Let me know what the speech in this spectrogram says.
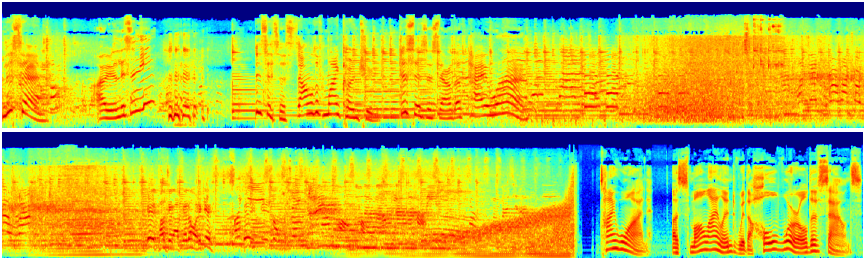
Listen! Are you listening? This is the sound of my country. This is the sound of Taiwan. Taiwan, a small island with a whole world of sounds.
